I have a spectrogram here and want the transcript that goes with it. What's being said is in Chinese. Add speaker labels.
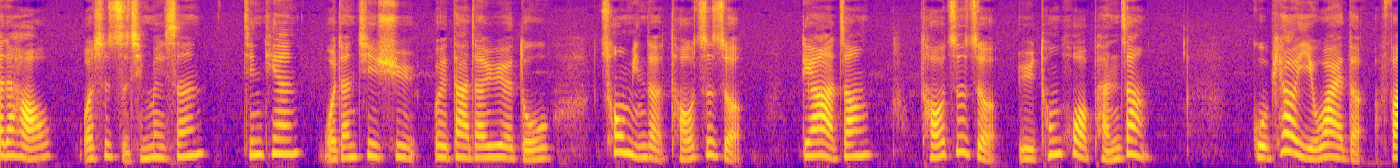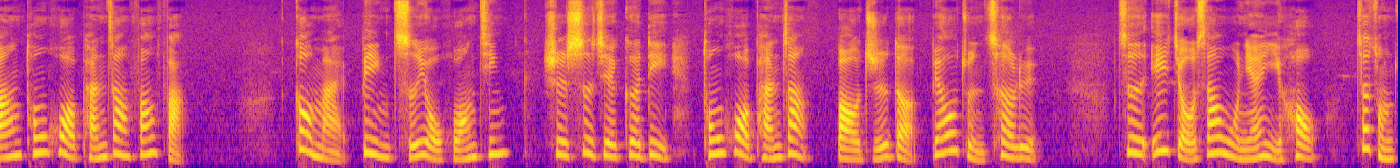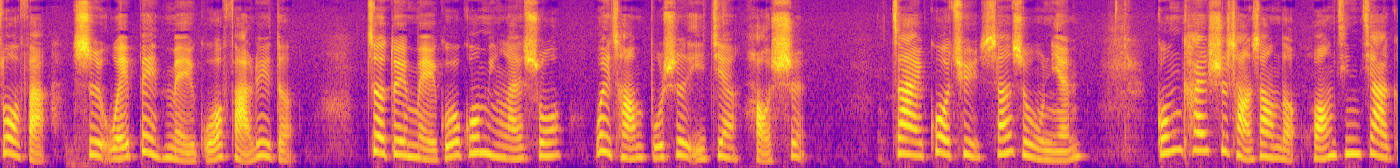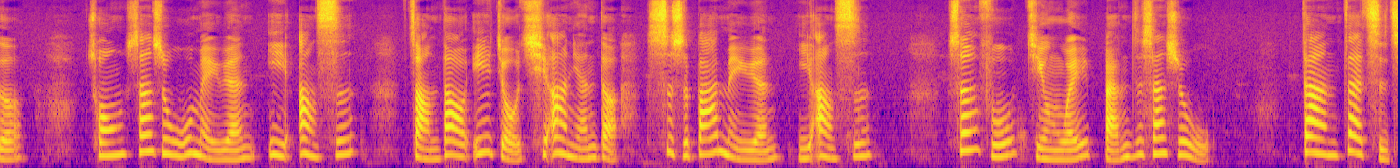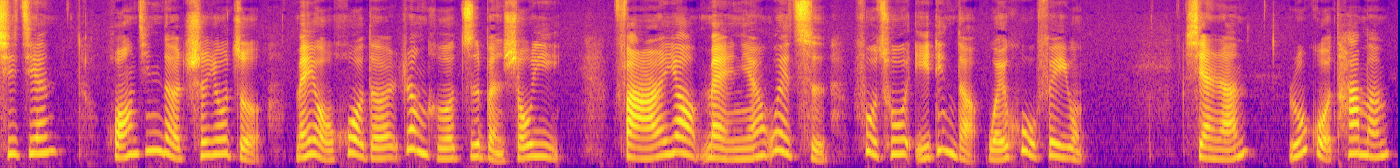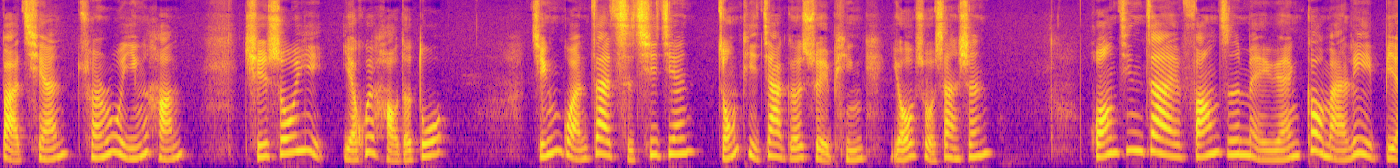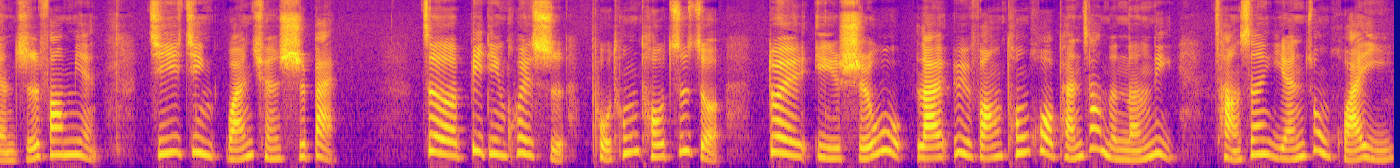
Speaker 1: 大家好，我是子晴妹生。今天我将继续为大家阅读《聪明的投资者》第二章：投资者与通货膨胀。股票以外的防通货膨胀方法。购买并持有黄金是世界各地通货膨胀保值的标准策略。自1935年以后，这种做法是违背美国法律的。这对美国公民来说未尝不是一件好事。在过去35年，公开市场上的黄金价格从35美元一盎司涨到1972年的48美元一盎司，升幅仅为35%。但在此期间，黄金的持有者没有获得任何资本收益，反而要每年为此付出一定的维护费用。显然，如果他们把钱存入银行，其收益也会好得多。尽管在此期间总体价格水平有所上升。黄金在防止美元购买力贬值方面几近完全失败，这必定会使普通投资者对以实物来预防通货膨胀的能力产生严重怀疑。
